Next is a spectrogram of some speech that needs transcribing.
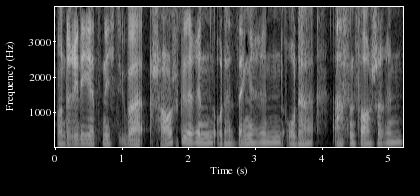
und rede jetzt nicht über Schauspielerinnen oder Sängerinnen oder Affenforscherinnen,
